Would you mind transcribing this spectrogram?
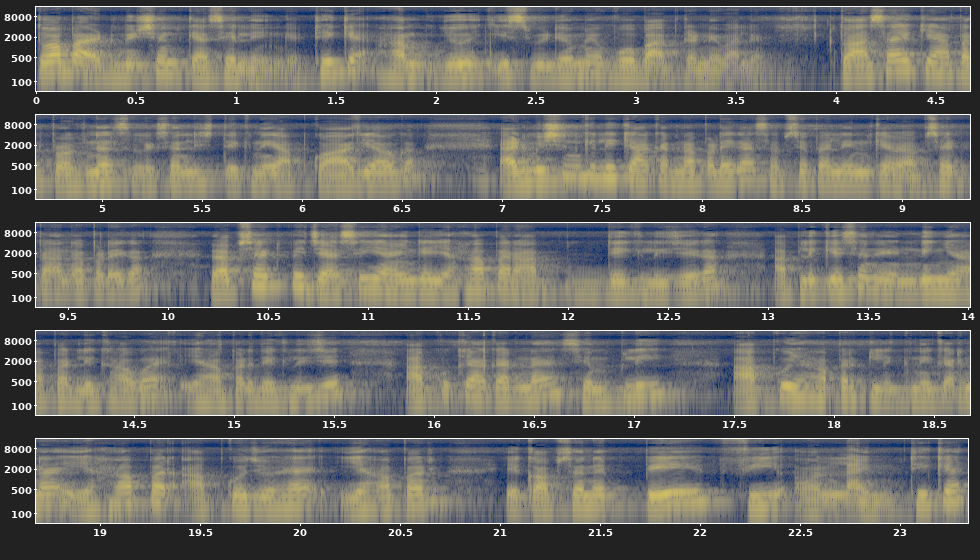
तो आप एडमिशन कैसे लेंगे, ठीक है? हम ये इस वीडियो में वो बात करने वाले हैं। तो आशा है कि यहाँ पर प्रोविजनल सिलेक्शन लिस्ट देखने आपको आ गया होगा। एडमिशन के लिए क्या करना पड़ेगा? सबसे पहले इनके वेबसाइट पर आना पड़ेगा। वेबसाइट पर जैसे ही आएँगे, यहाँ पर आप देख लीजिएगा अप्लीकेशन एंडिंग यहाँ पर लिखा हुआ है, यहाँ पर देख लीजिए। आपको क्या करना है? सिंपली आपको यहाँ पर क्लिक नहीं करना है। यहाँ पर आपको जो है, यहाँ पर एक ऑप्शन है पे फ़ी ऑनलाइन, ठीक है?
